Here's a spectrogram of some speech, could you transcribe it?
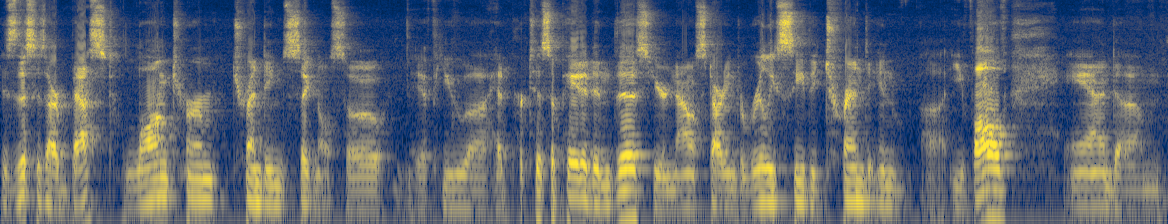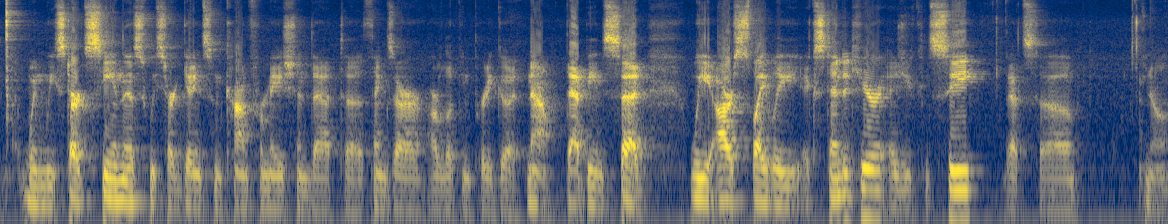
is this is our best long-term trending signal. So if you uh, had participated in this, you're now starting to really see the trend in, uh, evolve. And um, when we start seeing this, we start getting some confirmation that uh, things are, are looking pretty good. Now, that being said, we are slightly extended here, as you can see. That's, uh, you know,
